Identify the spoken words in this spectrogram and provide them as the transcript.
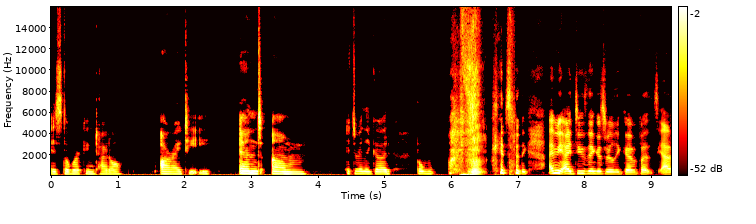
is the working title. R I T E. And um it's really good, but it's really I mean, I do think it's really good, but yeah,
